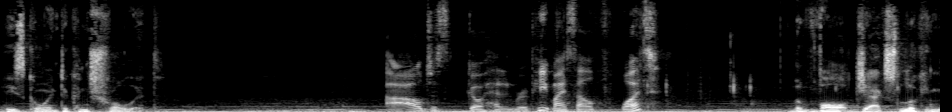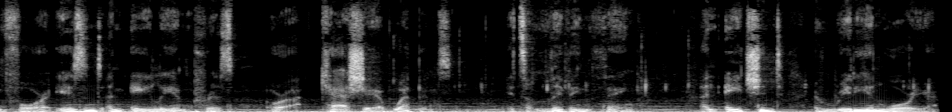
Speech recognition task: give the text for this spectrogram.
he's going to control it. I'll just go ahead and repeat myself. What? The vault Jack's looking for isn't an alien prison or a cache of weapons. It's a living thing. An ancient Eridian warrior,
